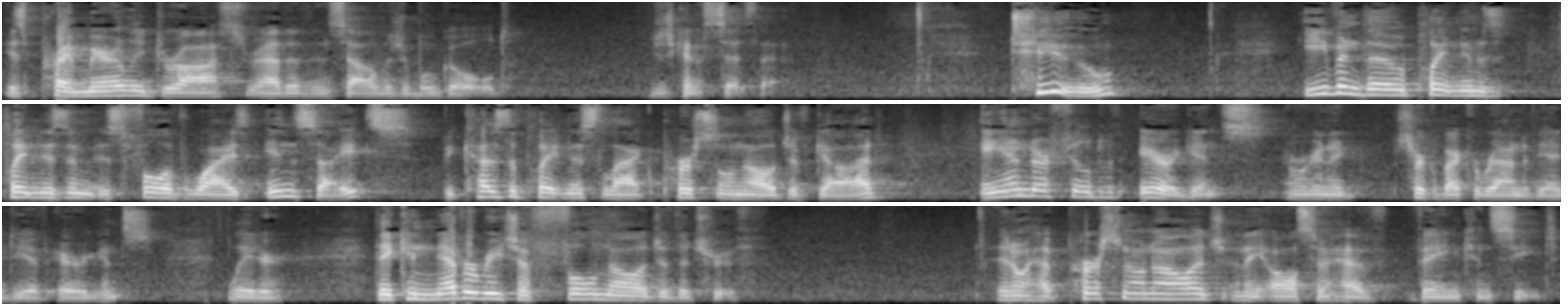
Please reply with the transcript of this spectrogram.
is primarily dross rather than salvageable gold. It just kind of says that. Two, even though Platonism, is full of wise insights, because the Platonists lack personal knowledge of God and are filled with arrogance, and we're going to circle back around to the idea of arrogance later, they can never reach a full knowledge of the truth. They don't have personal knowledge, and they also have vain conceit.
